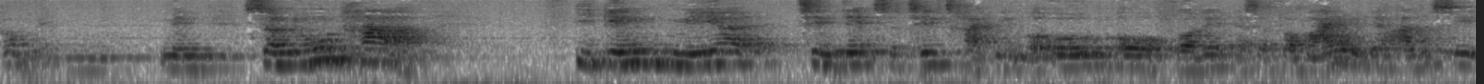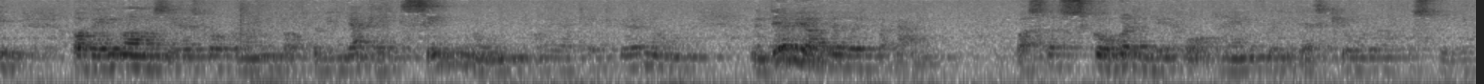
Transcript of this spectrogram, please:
kom ikke. Men så nogen har igen mere tendens og tiltrækning og åben over for det. Altså for mig vil jeg aldrig se og vende mig om og sige, at jeg skulle komme for, fordi jeg kan ikke se nogen, og jeg kan ikke høre nogen. Men det har vi oplevet et par gange. Og så skubber de lidt rundt herinde, fordi deres kjoler er for store.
